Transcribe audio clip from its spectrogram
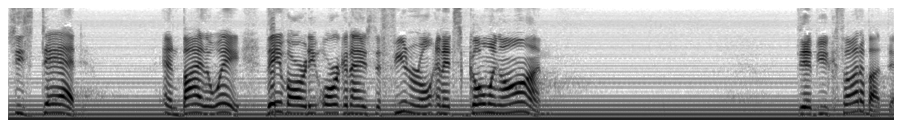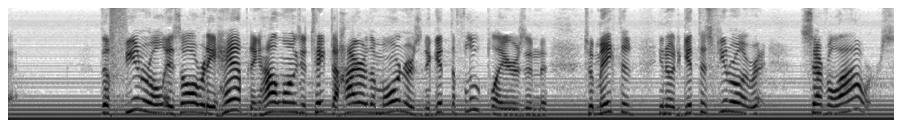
She's dead. And by the way, they've already organized the funeral and it's going on. Have you thought about that? The funeral is already happening. How long does it take to hire the mourners and to get the flute players and to, to make the, you know, to get this funeral? Several hours.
